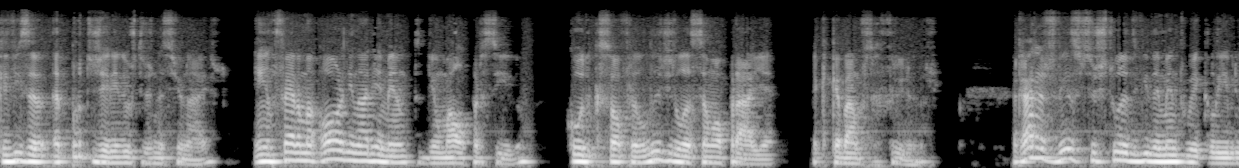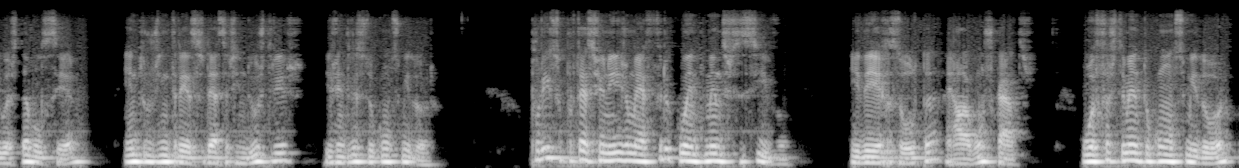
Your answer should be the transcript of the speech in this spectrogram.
que visa a proteger indústrias nacionais, enferma ordinariamente de um mal parecido com o de que sofre a legislação operária a que acabamos de referir-nos. Raras vezes se estuda devidamente o equilíbrio a estabelecer entre os interesses dessas indústrias e os interesses do consumidor. Por isso, o proteccionismo é frequentemente excessivo, e daí resulta, em alguns casos, o afastamento do consumidor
